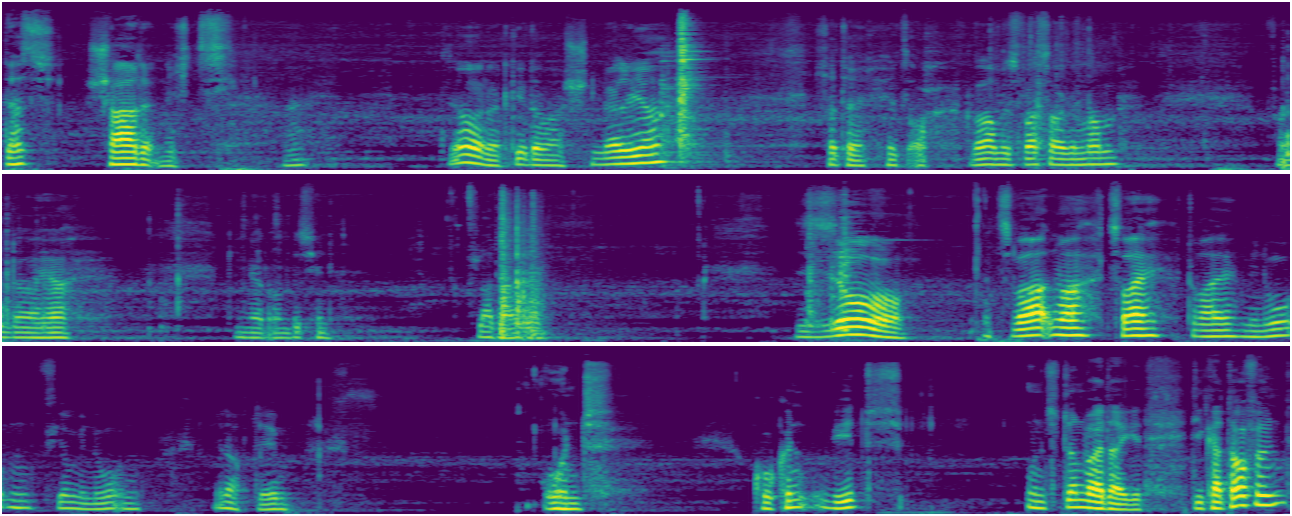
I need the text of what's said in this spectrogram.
Das schadet nichts. So, das geht aber schnell hier. Ich hatte jetzt auch warmes Wasser genommen. Von daher ging das auch ein bisschen flatter. So, jetzt warten wir zwei, drei Minuten, vier Minuten, je nachdem. Und gucken, wie es uns dann weitergeht. Die Kartoffeln,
